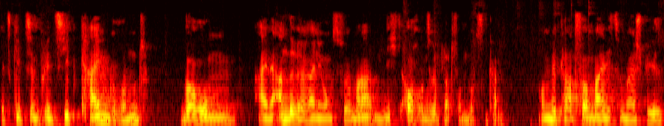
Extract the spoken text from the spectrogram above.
Jetzt gibt es im Prinzip keinen Grund, warum eine andere Reinigungsfirma nicht auch unsere Plattform nutzen kann. Und mit Plattform meine ich zum Beispiel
